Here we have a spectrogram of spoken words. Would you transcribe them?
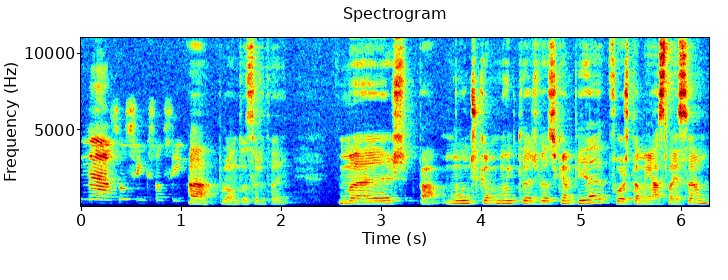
Não, são 5, são 5. Ah, pronto, acertei. Mas, pá, muitos, muitas vezes campeã, foste também à seleção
